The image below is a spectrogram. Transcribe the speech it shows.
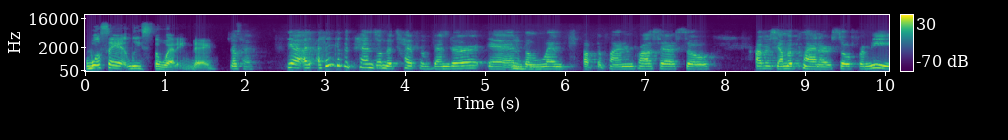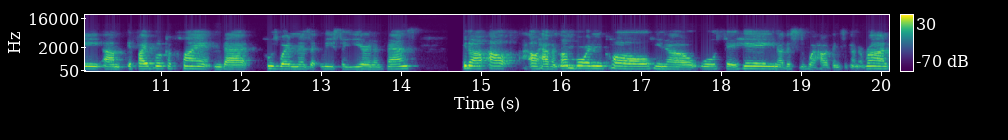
we'll say at least the wedding day? Okay. Yeah, I, I think it depends on the type of vendor and mm-hmm. the length of the planning process. So, obviously, I'm a planner. So, for me, um, if I book a client that whose wedding is at least a year in advance, you know, I'll I'll have an onboarding call. You know, we'll say, hey, you know, this is what how things are going to run.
